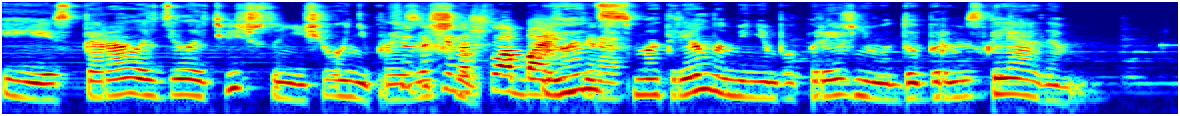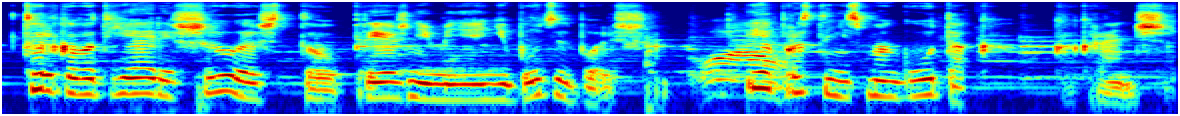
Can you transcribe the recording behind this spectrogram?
и старалась сделать вид, что ничего не произошло. нашла байкера. Ванс смотрел на меня по-прежнему добрым взглядом. Только вот я решила, что прежней меня не будет больше. Вау. Я просто не смогу так, как раньше.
